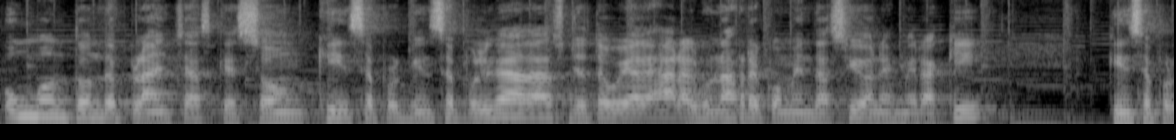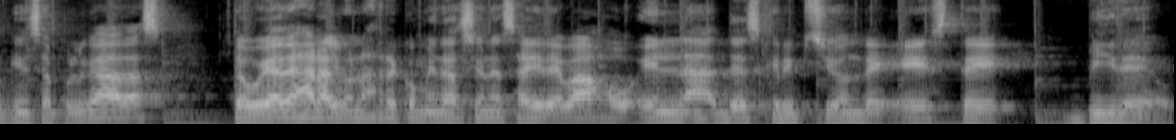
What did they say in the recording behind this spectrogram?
un montón de planchas que son 15 por 15 pulgadas. Yo te voy a dejar algunas recomendaciones, mira aquí, 15 por 15 pulgadas. Te voy a dejar algunas recomendaciones ahí debajo en la descripción de este video.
